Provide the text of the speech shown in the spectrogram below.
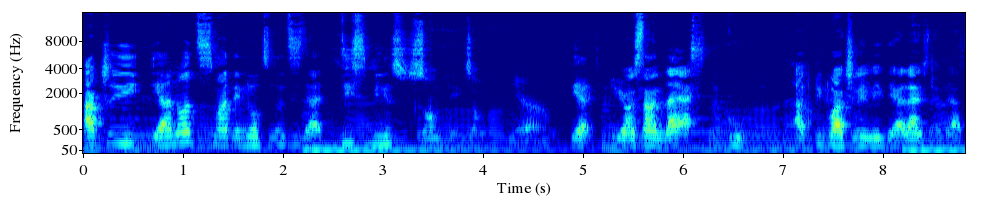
actually they are not smart enough to notice that this means something. Some Yeah. yeah, you understand like as they go. Like people actually live their lives like that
